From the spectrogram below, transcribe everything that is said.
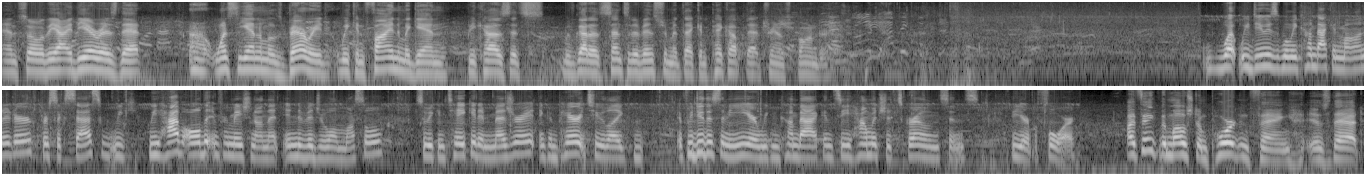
And so the idea is that uh, once the animal is buried, we can find them again because it's, we've got a sensitive instrument that can pick up that transponder. What we do is when we come back and monitor for success, we, we have all the information on that individual mussel so we can take it and measure it and compare it to like, if we do this in a year, we can come back and see how much it's grown since the year before. I think the most important thing is that,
